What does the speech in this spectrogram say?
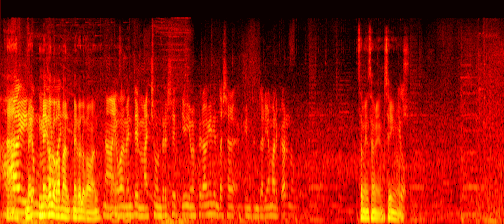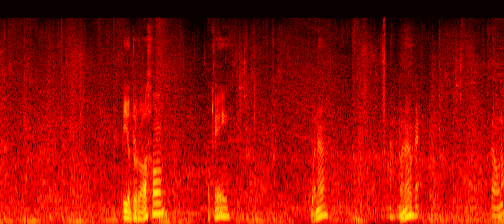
Ah, Ay, me, me colocado ay. mal, me he colocado mal. No, igualmente me ha hecho un reset, tío. Yo me esperaba que, intentase- que intentaría marcar, ¿no? Está bien, está bien. Seguimos. Digo. Pillo turbo abajo. Ok. Buena. Ah, Buena. uno.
